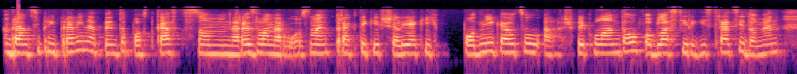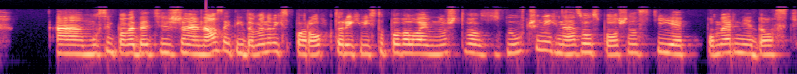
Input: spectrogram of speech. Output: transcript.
V rámci prípravy na tento podcast som narazila na rôzne praktiky všelijakých podnikavcov a špekulantov v oblasti registrácie domen, a musím povedať, že naozaj tých domenových sporov, v ktorých vystupovalo aj množstvo zlúčených názvov spoločnosti, je pomerne dosť.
